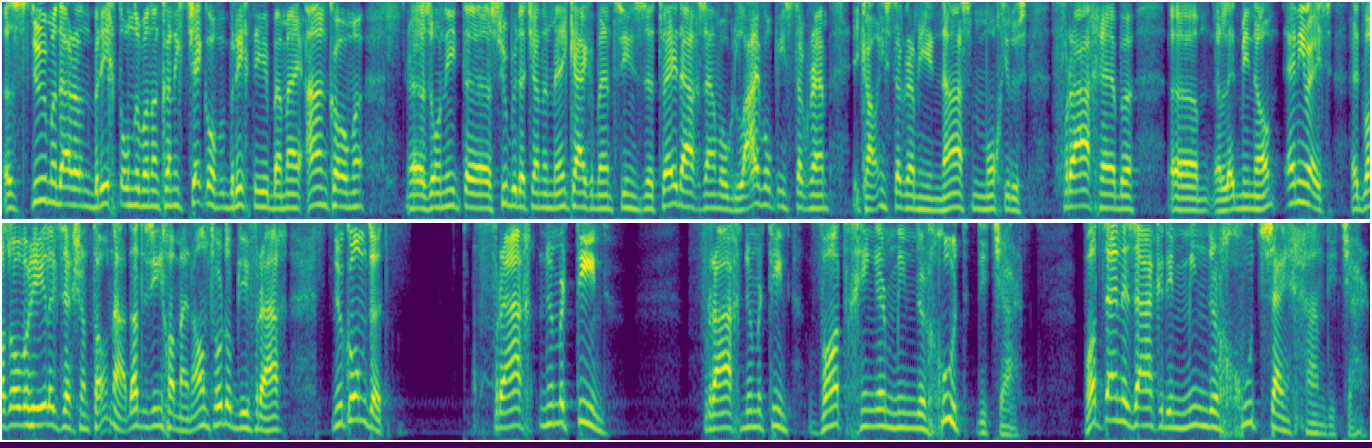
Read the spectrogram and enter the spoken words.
Uh, stuur me daar een bericht onder. Want dan kan ik checken of er berichten hier bij mij aankomen. Uh, zo niet, super dat je aan het meekijken bent. Sinds twee dagen zijn we ook live op Instagram. Ik hou Instagram hier naast me. Mocht je dus vragen hebben, um, let me know. Anyways, het was overheerlijk, zegt Chantal. Nou, dat is in mijn antwoord op die vraag. Nu komt het. Vraag nummer 10. Vraag nummer 10. Wat ging er minder goed dit jaar? Wat zijn de zaken die minder goed zijn gaan dit jaar?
